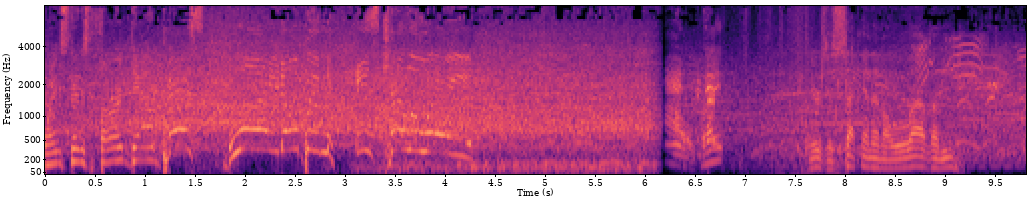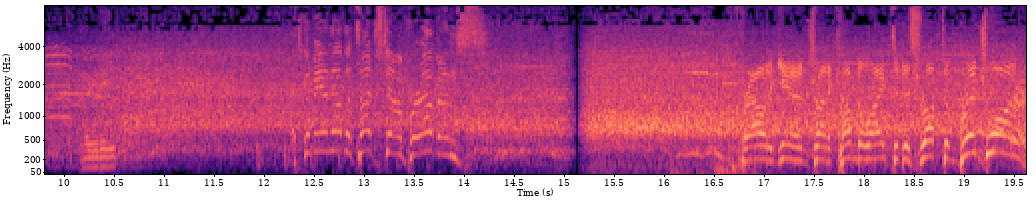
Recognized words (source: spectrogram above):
Winston's third down pass. Wide open is Callaway. Right. Here's a second and 11. Lady. That's going to be another touchdown for Evans. Crowd again trying to come to life to disrupt him. Bridgewater.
